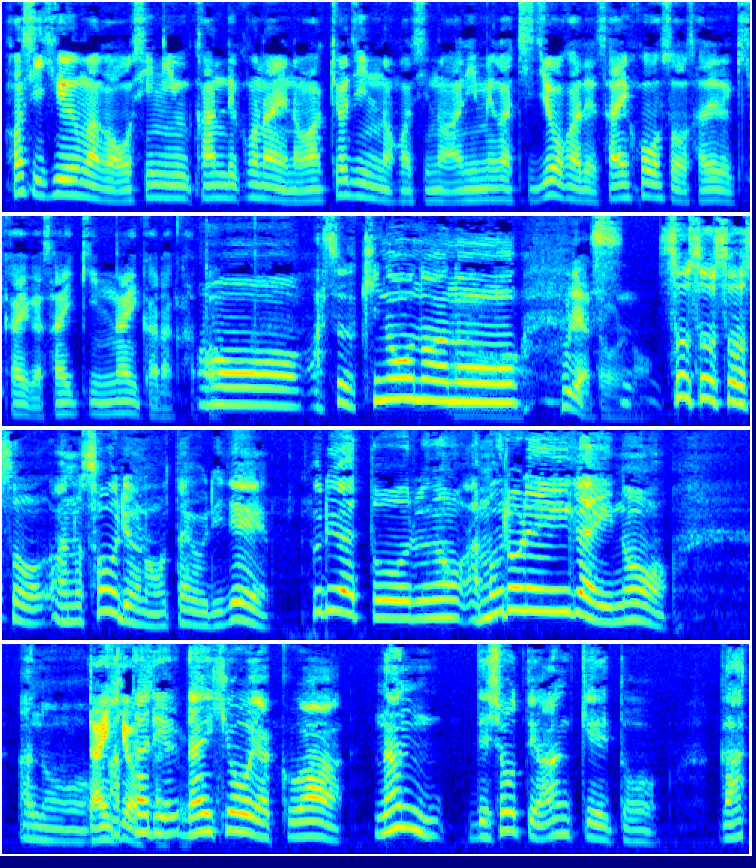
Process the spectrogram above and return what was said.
星ヒューマが推しに浮かんでこないのは巨人の星のアニメが地上波で再放送される機会が最近ないからかあとーあそう昨日のあの古谷徹の。そうそうそうそうあの僧侶のお便りで古谷徹のアムロレイ以外のあの代表代表役は何でしょうっていうアンケートがあっ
